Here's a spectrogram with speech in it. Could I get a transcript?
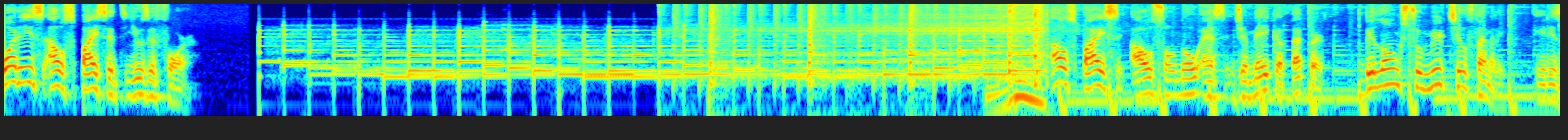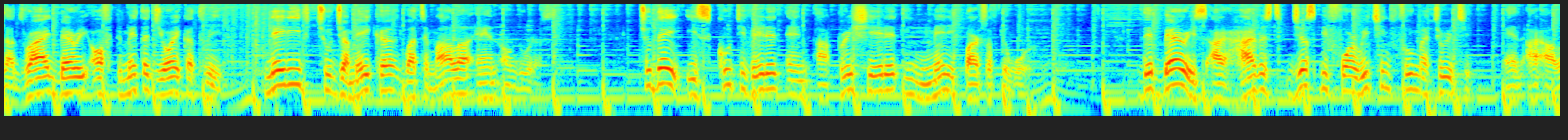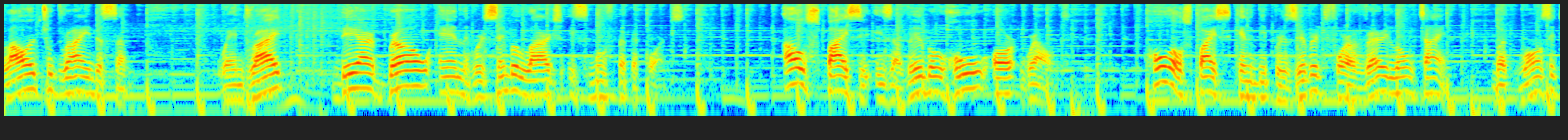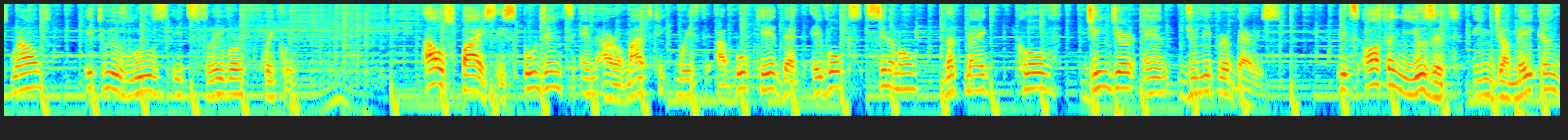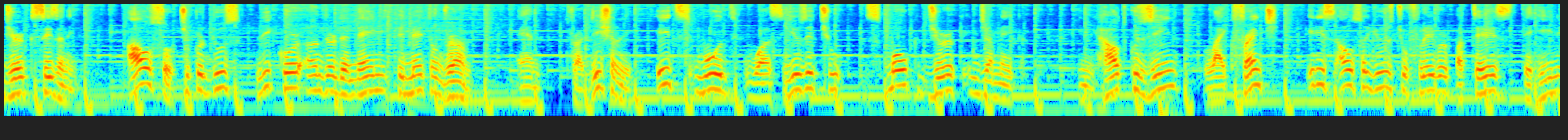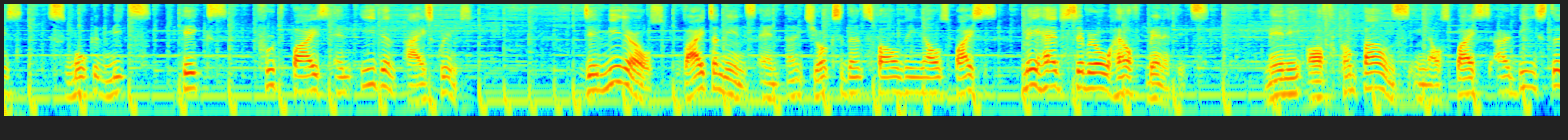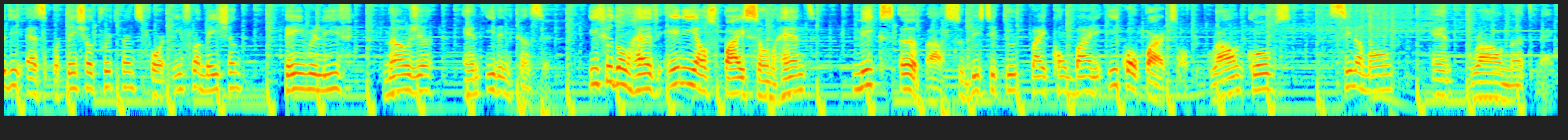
What is allspice used for? Allspice, also known as Jamaica pepper, belongs to myrtle family. It is a dried berry of Pimenta dioica tree, native to Jamaica, Guatemala, and Honduras. Today is cultivated and appreciated in many parts of the world. The berries are harvested just before reaching full maturity and are allowed to dry in the sun. When dried, they are brown and resemble large smooth peppercorns. Allspice is available whole or ground. Whole allspice can be preserved for a very long time, but once it's ground, it will lose its flavor quickly. Allspice is pungent and aromatic with a bouquet that evokes cinnamon, nutmeg, clove, ginger, and juniper berries. It's often used in Jamaican jerk seasoning, also to produce liquor under the name pimento dram, and traditionally, its wood was used to smoke jerk in Jamaica. In haute cuisine, like French, it is also used to flavor pâtés, terrines, smoked meats, cakes, fruit pies, and even ice creams. The minerals, vitamins, and antioxidants found in allspices may have several health benefits. Many of compounds in allspices are being studied as potential treatments for inflammation, pain relief, nausea, and even cancer. If you don't have any allspice on hand, mix up a substitute by combining equal parts of ground cloves, cinnamon, and ground nutmeg.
